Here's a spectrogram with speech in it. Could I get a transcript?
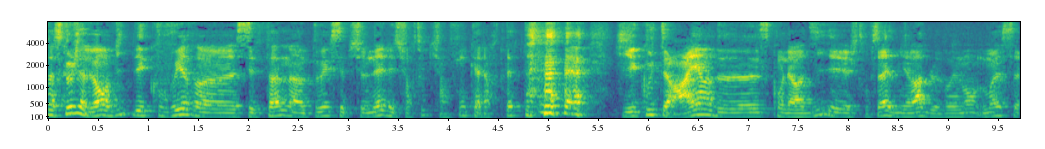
Parce que j'avais envie de découvrir euh, ces femmes un peu exceptionnelles et surtout qui en font qu'à leur tête, qui écoutent rien de ce qu'on leur dit et je trouve ça admirable vraiment. Moi, ça,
